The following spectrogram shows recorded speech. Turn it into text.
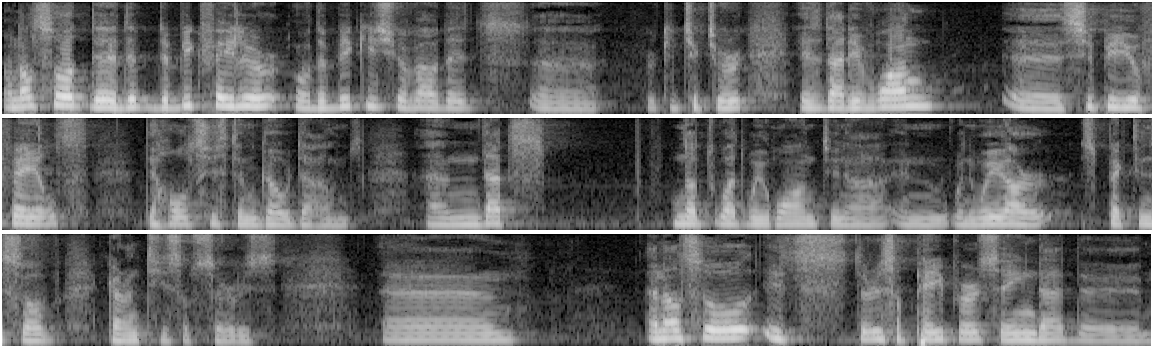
and also the, the, the, big failure or the big issue about its uh, architecture is that if one uh, CPU fails, the whole system go down. And that's not what we want in, a, in when we are expecting some guarantees of service. Um, and also, there is a paper saying that the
